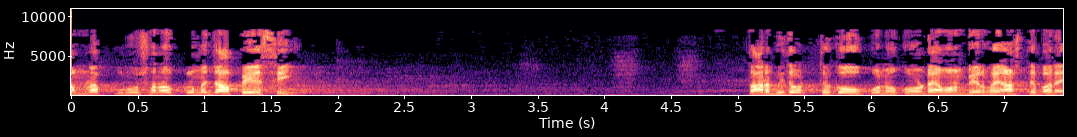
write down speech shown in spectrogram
আমরা পুরুষানুক্রমে যা পেয়েছি, তার ভিতর থেকেও কোনো কোনোটা এমন বের হয়ে আসতে পারে,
